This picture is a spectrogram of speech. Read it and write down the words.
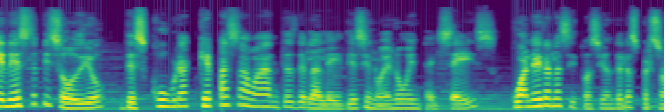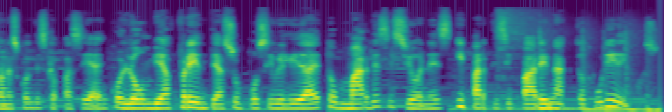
En este episodio, descubra qué pasaba antes de la ley 1996, cuál era la situación de las personas con discapacidad en Colombia frente a su posibilidad de tomar decisiones y participar en actos jurídicos.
